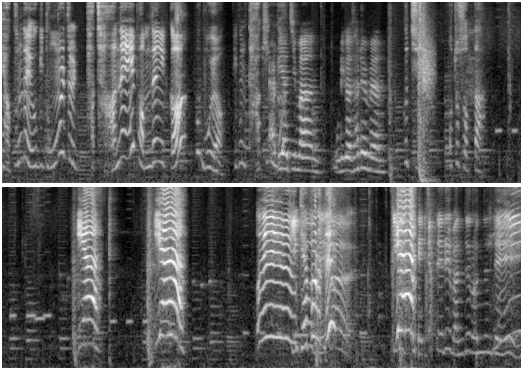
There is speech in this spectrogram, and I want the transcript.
야 근데 여기 동물들 다 자네 밤 되니까? 이거 뭐야? 이건 닭인가? 야비하지만 우리가 사려면 그치 어쩔 수 없다 야! 야! 으이 이거 개빠른데? 이 대짝대를 만들었는데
